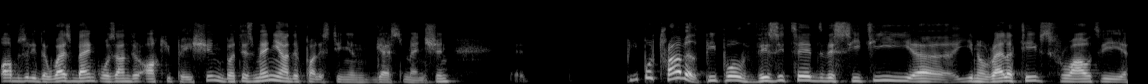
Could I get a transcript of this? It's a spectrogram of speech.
Obviously, the West Bank was under occupation, but as many other Palestinian guests mentioned, people traveled, people visited the city, uh, you know, relatives throughout the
